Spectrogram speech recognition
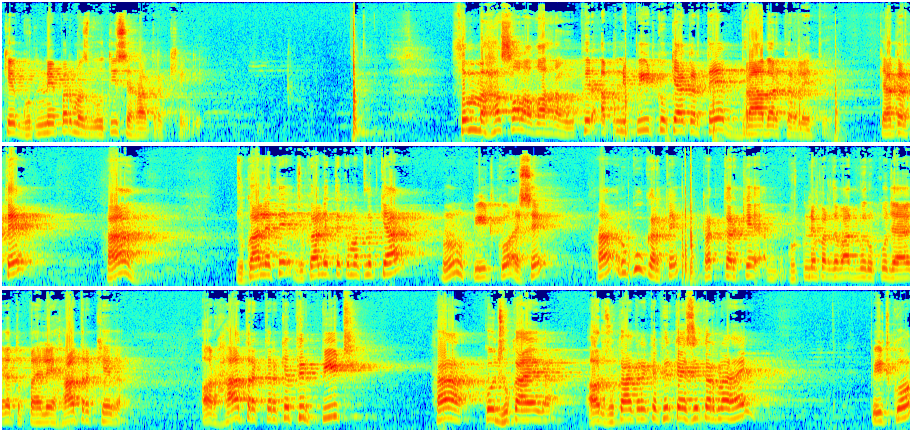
کہ گھٹنے پر مضبوطی سے ہاتھ رکھیں گے۔ ثم حصر ظهره. پھر اپنی پیٹھ کو کیا کرتے؟ برابر کر لیتے. کیا کرتے؟ ہاں؟ جھکا لیتے. جھکا لیتے کا مطلب کیا؟ ہوں، پیٹھ کو ایسے ہاں رکو کرتے. رکھ کر کے گھٹنے پر جب آدمی رکو جائے گا تو پہلے ہاتھ رکھے گا اور ہاتھ رکھ کر کے پھر پیٹھ ہاں کو جھکائے گا اور جھکا کر کے پھر کیسے کرنا ہے؟ پیٹھ کو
